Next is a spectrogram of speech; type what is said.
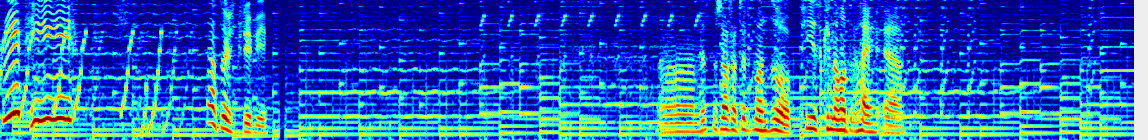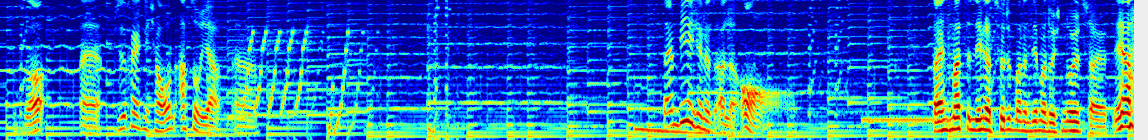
Creepy! Das ist wirklich creepy. Wissenschaftler tut man so. Pi ist genau 3, ja. So. Äh, wieso kann ich nicht hauen? Achso, ja. Äh. Dein Bierchen ist alle. Oh. Dein Mathelehrer tötet man, indem man durch Null teilt. Ja,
